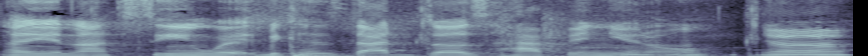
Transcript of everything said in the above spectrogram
And you're not seeing where because that does happen, you know. Yeah.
